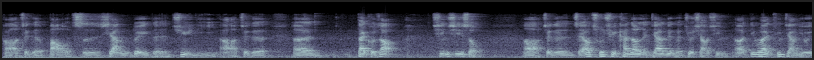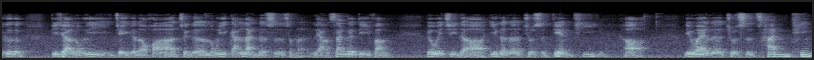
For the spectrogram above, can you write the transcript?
啊，这个保持相对的距离啊，这个呃戴口罩、勤洗手啊，这个只要出去看到人家那个就小心啊。另外听讲有一个比较容易这个的话，这个容易感染的是什么？两三个地方，各位记得啊，一个呢就是电梯啊，另外呢就是餐厅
